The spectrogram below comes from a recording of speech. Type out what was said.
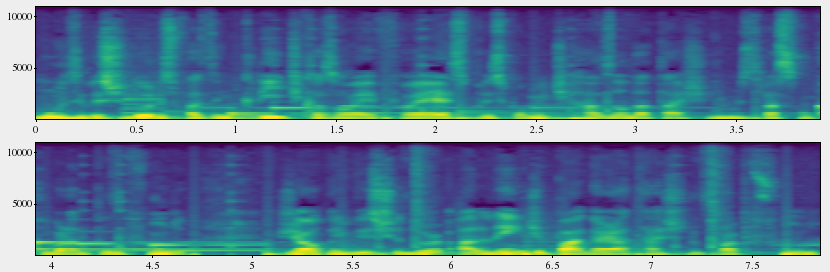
Muitos investidores fazem críticas ao FOS, principalmente em razão da taxa de administração cobrada pelo fundo, já o investidor, além de pagar a taxa do próprio fundo,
